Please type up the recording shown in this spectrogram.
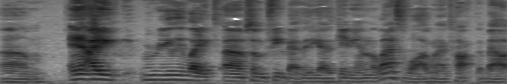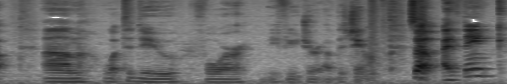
Um, and I really liked um, some feedback that you guys gave me on the last vlog when I talked about um, what to do for the future of this channel. So I think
